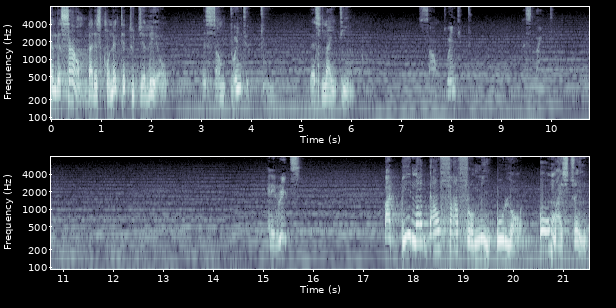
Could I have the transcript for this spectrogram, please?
And the psalm that is connected to Jeliel is Psalm 22, verse 19. Psalm 22, verse 19. And it reads, But be not thou far from me, O Lord, O my strength.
